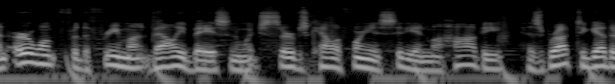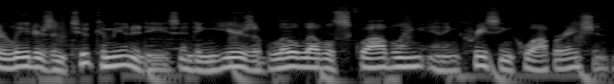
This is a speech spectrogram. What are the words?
An URWUMP for the Fremont Valley Basin, which serves California City and Mojave, has brought together leaders in two communities, ending years of low level squabbling and increasing cooperation.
